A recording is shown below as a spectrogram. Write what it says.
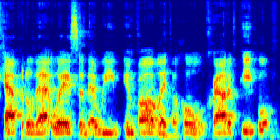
capital that way so that we involve like a whole crowd of people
